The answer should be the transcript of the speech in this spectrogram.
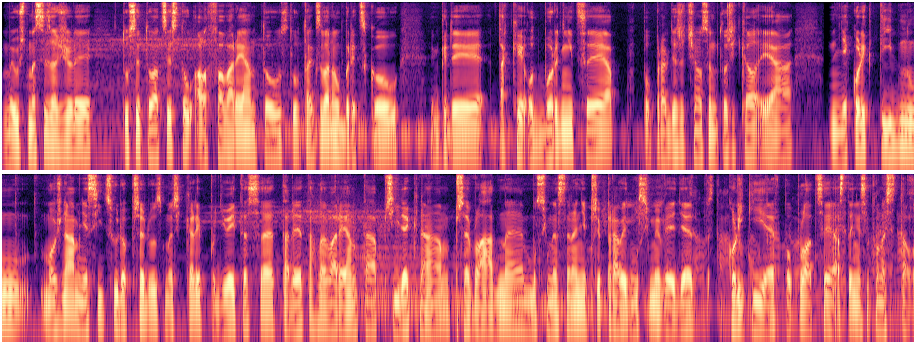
My už jsme si zažili tu situaci s tou alfa variantou, s tou takzvanou britskou, kdy taky odborníci, a popravdě řečeno jsem to říkal i já, několik týdnů, možná měsíců dopředu jsme říkali, podívejte se, tady je tahle varianta, přijde k nám, převládne, musíme se na ní připravit, musíme vědět, kolik jí je v populaci a stejně se to nestalo.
